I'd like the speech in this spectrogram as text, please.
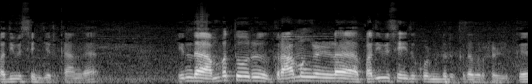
பதிவு செஞ்சுருக்காங்க. இந்த ஐம்பத்தோரு கிராமங்களில் பதிவு செய்து கொண்டிருக்கிறவர்களுக்கு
